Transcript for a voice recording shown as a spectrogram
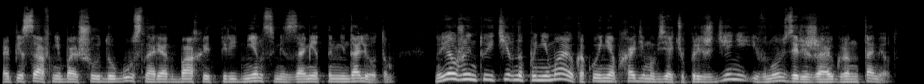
Описав небольшую дугу, снаряд бахает перед немцами с заметным недолетом, но я уже интуитивно понимаю, какое необходимо взять упреждение и вновь заряжаю гранатомет.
